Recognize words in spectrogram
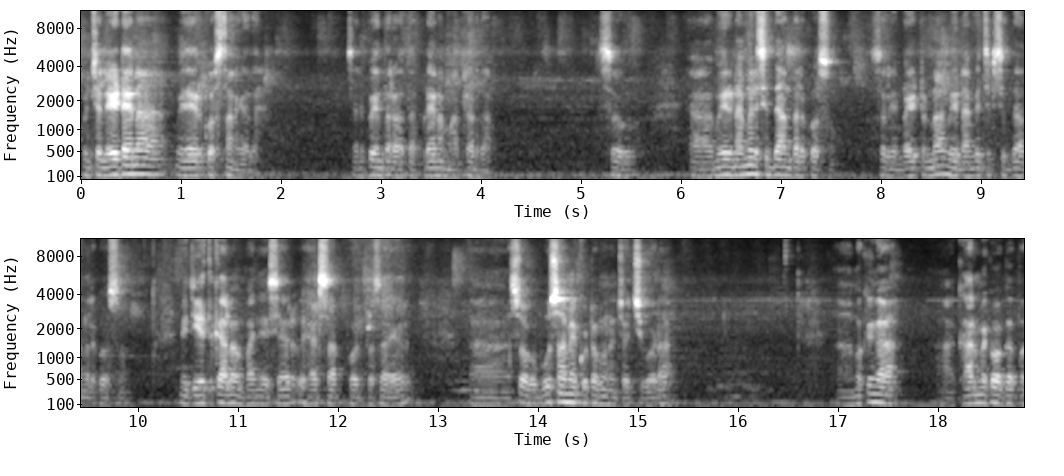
కొంచెం లేట్ అయినా మీ దగ్గరికి వస్తాను కదా. చనిపోయిన తర్వాత అప్పుడైనా మాట్లాడదాం. సో మీరు నమ్మిన సిద్ధాంతాల కోసం. సో నేను బయట ఉన్నా మీరు నమ్మించిన సిద్ధాంతాల కోసం. మీ జీవితకాలం పనిచేశారు. హెడ్స్ ఆఫ్ కోటి ప్రసాద్ గారు. సో ఒక భూస్వామ్య కుటుంబం నుంచి వచ్చి కూడా. ముఖ్యంగా కార్మిక వర్గ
